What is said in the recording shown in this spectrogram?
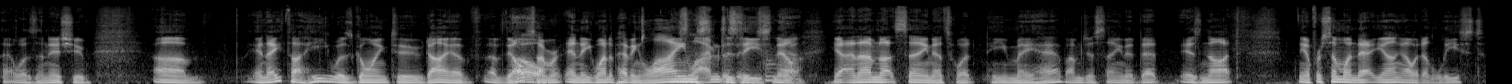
that was an issue. Um, and they thought he was going to die of, of the Oh. Alzheimer, and he wound up having Lyme's Lyme disease. disease. Now, Yeah. yeah, and I'm not saying that's what he may have. I'm just saying that that is not, you know, for someone that young, I would at least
